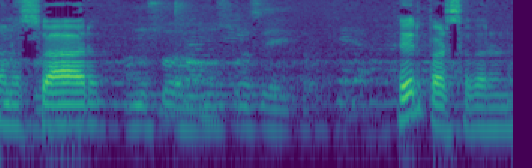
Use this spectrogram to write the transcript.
अनुस्वार, फिर परसवर्ण।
